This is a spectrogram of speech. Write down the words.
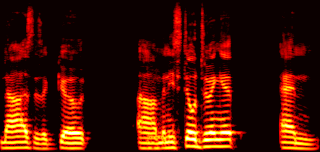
Nas is a goat, um, Mhm. and he's still doing it, and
